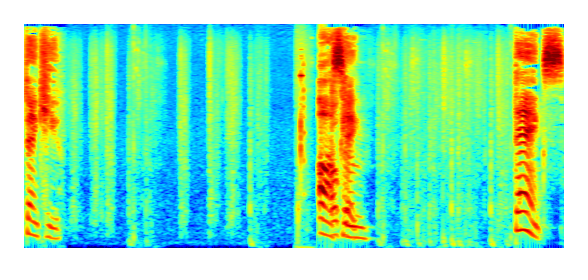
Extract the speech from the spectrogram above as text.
Thank you. Awesome. Thanks.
